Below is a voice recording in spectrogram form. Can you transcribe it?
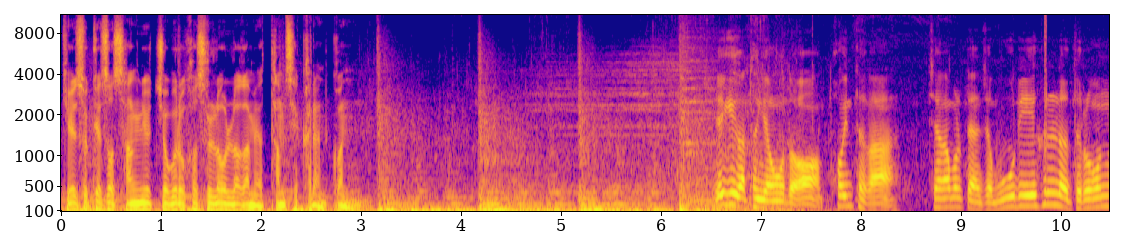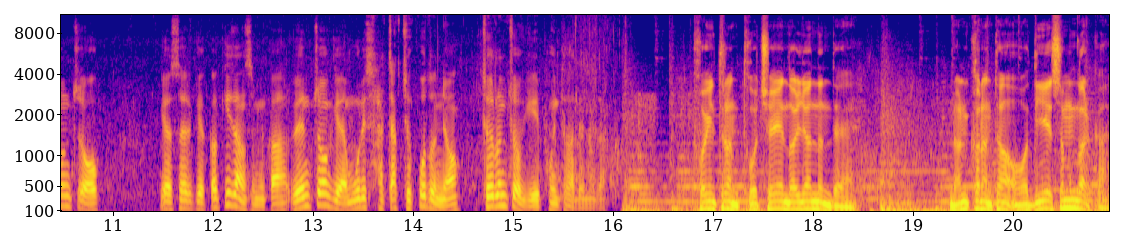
계속해서 상류 쪽으로 거슬러 올라가며 탐색하는 건 여기 같은 경우도 포인트가 제가 볼 때는 저 물이 흘러 들어오는 쪽에서 이렇게 꺾이지 않습니까? 왼쪽에 물이 살짝 젖거든요. 저런 쪽이 포인트가 됩니다. 포인트는 도처에 널렸는데 런커는 다 어디에 숨은 걸까?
